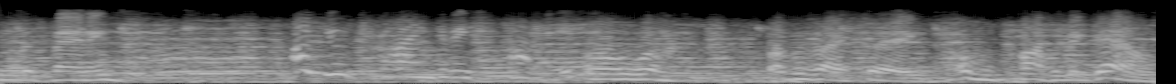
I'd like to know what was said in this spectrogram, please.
naval base interesting, Miss Manning? Are you trying to be funny? Oh, uh, what was I saying? Oh, Papa Miguel.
